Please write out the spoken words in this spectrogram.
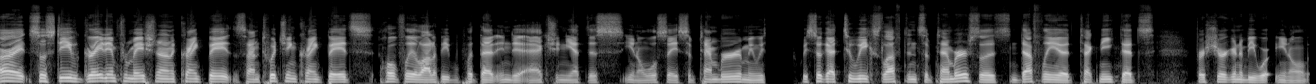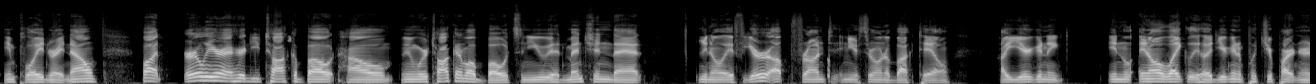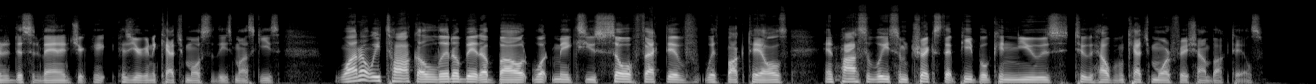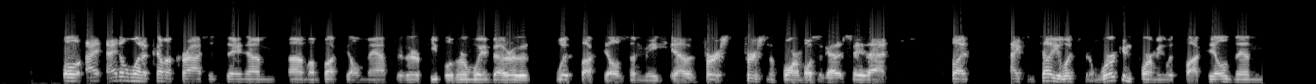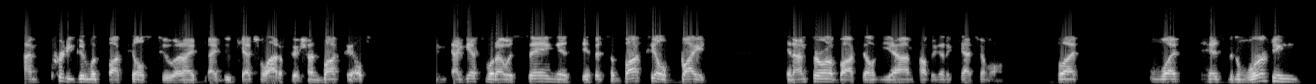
All right, so Steve, great information on a crankbait. It's on twitching crankbaits. Hopefully, a lot of people put that into action yet this, you know, we'll say September. I mean, we we still got two weeks left in September, so it's definitely a technique that's for sure going to be, you know, employed right now. But earlier, I heard you talk about how, mean, we are talking about boats, and you had mentioned that, you know, if you're up front and you're throwing a bucktail, how you're going to in in all likelihood, you're going to put your partner at a disadvantage because you're going to catch most of these muskies. Why don't we talk a little bit about what makes you so effective with bucktails and possibly some tricks that people can use to help them catch more fish on bucktails? Well, I, I don't want to come across as saying I'm, I'm a bucktail master. There are people who are way better with bucktails than me. Yeah, first, first and foremost, I got to say that. But I can tell you what's been working for me with bucktails, and I'm pretty good with bucktails too, and I, I do catch a lot of fish on bucktails. I guess what I was saying is if it's a bucktail bite and I'm throwing a bucktail, yeah, I'm probably going to catch them all. But what has been working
